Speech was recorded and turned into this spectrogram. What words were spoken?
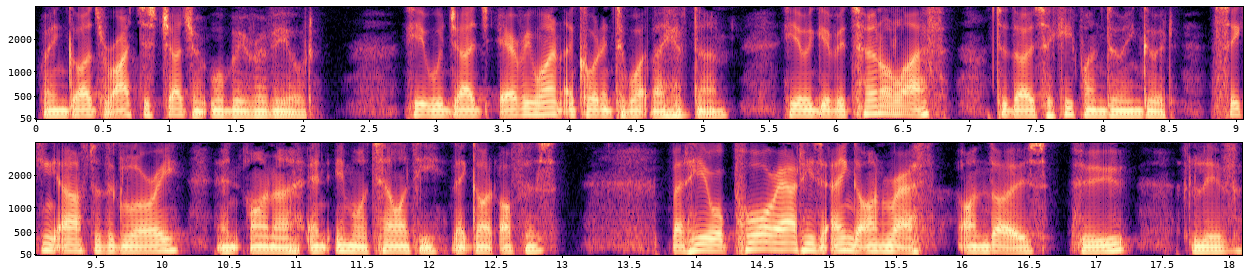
when God's righteous judgment will be revealed. He will judge everyone according to what they have done. He will give eternal life to those who keep on doing good, seeking after the glory and honor and immortality that God offers. But he will pour out his anger on wrath on those who live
